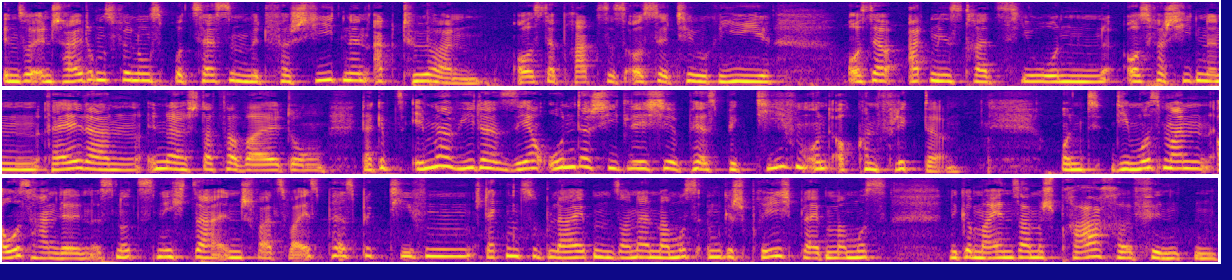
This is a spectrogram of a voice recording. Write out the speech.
in so Entscheidungsfindungsprozessen mit verschiedenen Akteuren aus der Praxis, aus der Theorie, aus der Administration, aus verschiedenen Feldern in der Stadtverwaltung. Da gibt es immer wieder sehr unterschiedliche Perspektiven und auch Konflikte. Und die muss man aushandeln. Es nutzt nicht, da in Schwarz-Weiß-Perspektiven stecken zu bleiben, sondern man muss im Gespräch bleiben. Man muss eine gemeinsame Sprache finden.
